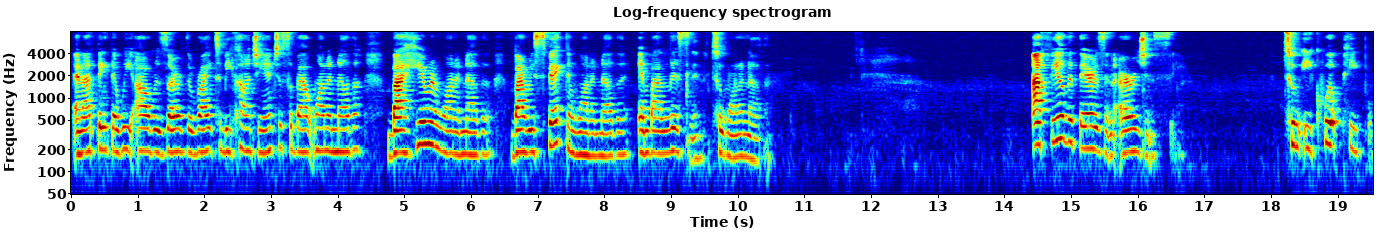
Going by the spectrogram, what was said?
And I think that we all reserve the right to be conscientious about one another by hearing one another, by respecting one another, and by listening to one another. I feel that there is an urgency to equip people.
